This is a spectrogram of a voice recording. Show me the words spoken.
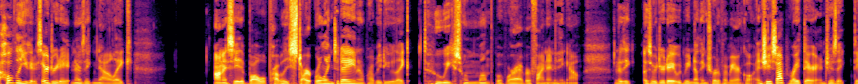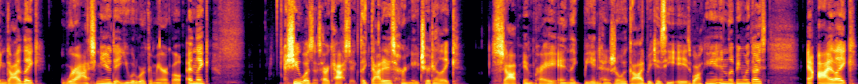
hopefully you get a surgery date." And I was like, "No, like honestly, the ball will probably start rolling today and it'll probably do like 2 weeks to a month before I ever find anything out." And I was like, "A surgery date would be nothing short of a miracle." And she stopped right there and she was like, "Thank God like we're asking you that you would work a miracle." And like she wasn't sarcastic. Like that is her nature to like stop and pray and like be intentional with God because He is walking and living with us. And I like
